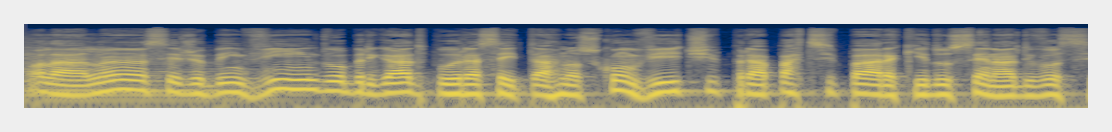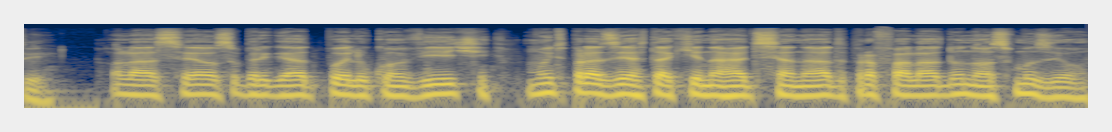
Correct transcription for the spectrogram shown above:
Olá, Alan, seja bem-vindo. Obrigado por aceitar nosso convite para participar aqui do Senado e você. Olá, Celso, obrigado pelo convite. Muito prazer estar aqui na Rádio Senado para falar do nosso museu.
